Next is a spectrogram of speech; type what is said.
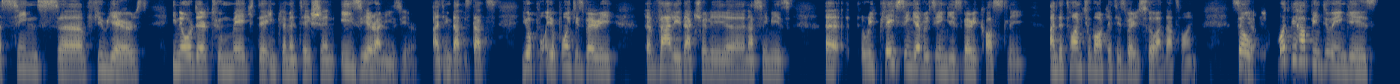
since a few years in order to make the implementation easier and easier. I think that's that's your po- your point is very uh, valid. Actually, uh, Naseem is uh, replacing everything is very costly, and the time to market is very slow at that time. So yeah. what we have been doing is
